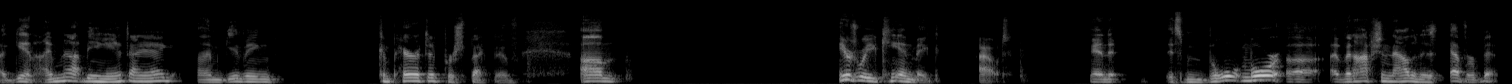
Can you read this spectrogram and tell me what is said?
Again, I'm not being anti ag, I'm giving comparative perspective. Um, here's where you can make out. And it's more, more uh, of an option now than has ever been.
